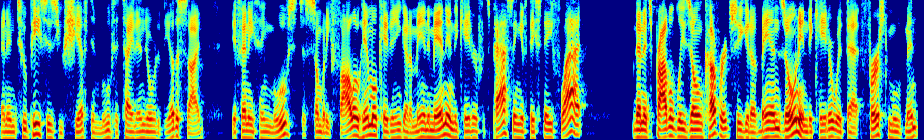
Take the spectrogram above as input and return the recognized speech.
And in two pieces, you shift and move the tight end over to the other side. If anything moves, does somebody follow him? Okay, then you got a man to man indicator if it's passing. If they stay flat, then it's probably zone coverage. So you get a man zone indicator with that first movement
